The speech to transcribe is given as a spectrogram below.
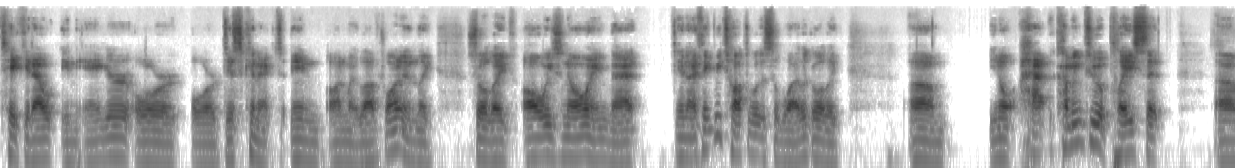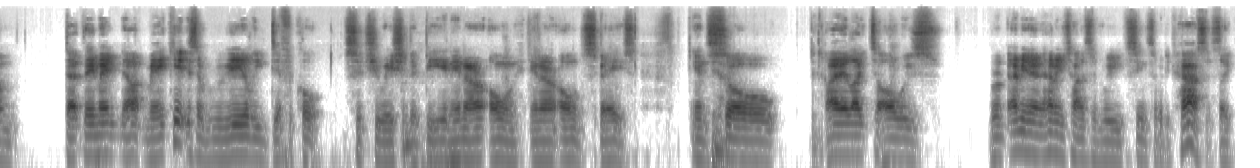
take it out in anger or or disconnect in on my loved one, and like so like always knowing that, and I think we talked about this a while ago, like, um, you know, ha- coming to a place that, um, that they may not make it is a really difficult situation to be in in our own in our own space, and yeah. so I like to always I mean, how many times have we seen somebody pass? It's like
